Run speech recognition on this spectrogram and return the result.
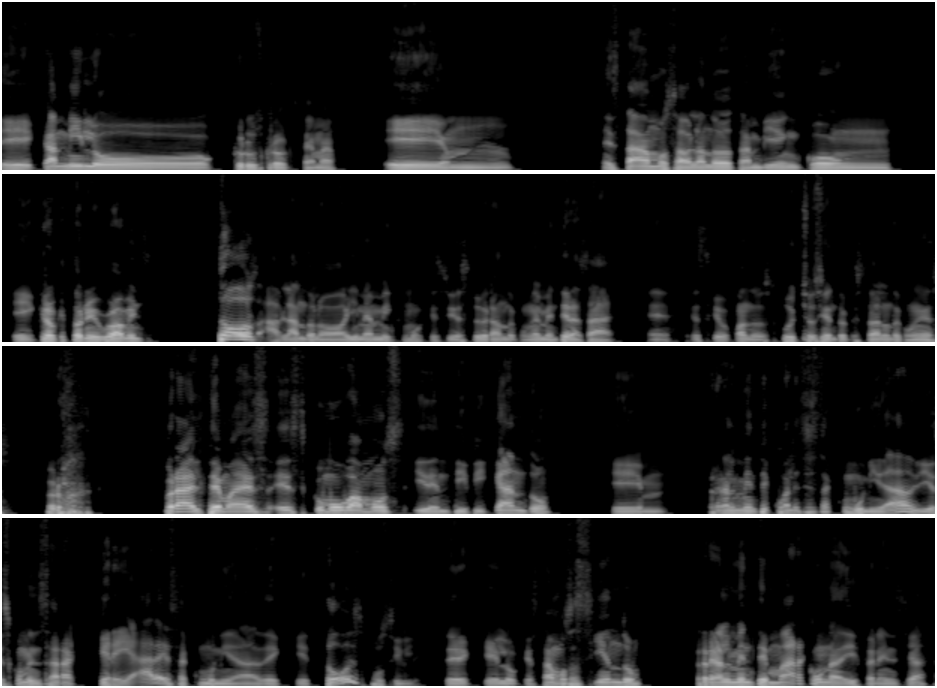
eh, Camilo Cruz, creo que se llama. Em, estábamos hablando también con, eh, creo que Tony Robbins, todos hablándolo, ahí a mí como que si yo estuviera hablando con él, mentira, o sea, eh, es que cuando escucho siento que estoy hablando con ellos, pero, pero el tema es, es cómo vamos identificando em, realmente cuál es esa comunidad y es comenzar a crear esa comunidad de que todo es posible, de que lo que estamos haciendo realmente marca una diferencia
